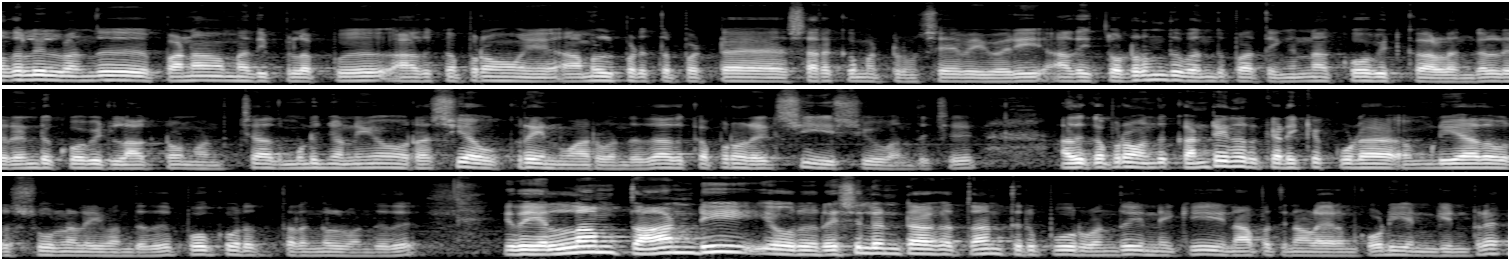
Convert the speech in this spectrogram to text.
முதலில் வந்து பண மதிப்பிழப்பு அதுக்கப்புறம் அமல்படுத்தப்பட்ட சரக்கு மற்றும் சேவை வரி அதை தொடர்ந்து வந்து பார்த்திங்கன்னா கோவிட் காலங்கள் ரெண்டு கோவிட் லாக்டவுன் வந்துச்சு. அது முடிஞ்சோடனையும் ரஷ்யா உக்ரைன் வார் வந்தது. அதுக்கப்புறம் ரெட்சி இஷ்யூ வந்துச்சு. அதுக்கப்புறம் வந்து கண்டெய்னர் கிடைக்கக்கூட முடியாத ஒரு சூழ்நிலை வந்தது. போக்குவரத்து தடங்கள் வந்தது. இதையெல்லாம் தாண்டி ஒரு ரெசிலண்ட்டாகத்தான் திருப்பூர் வந்து இன்றைக்கி நாற்பத்தி நாலாயிரம் கோடி என்கின்ற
